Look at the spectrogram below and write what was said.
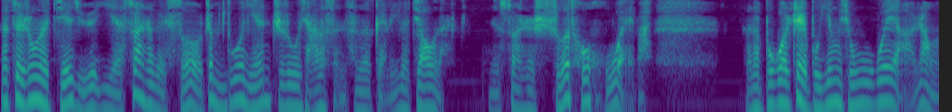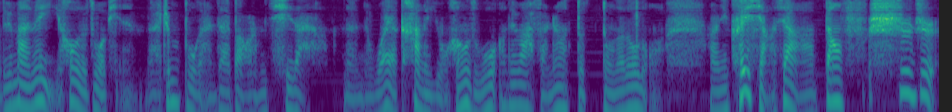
那最终的结局也算是给所有这么多年蜘蛛侠的粉丝给了一个交代，也算是蛇头虎尾吧。那不过这部英雄乌龟啊，让我对漫威以后的作品哎真不敢再抱什么期待了。那我也看了永恒族，对吧？反正懂懂得都懂啊。你可以想象啊，当失智、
